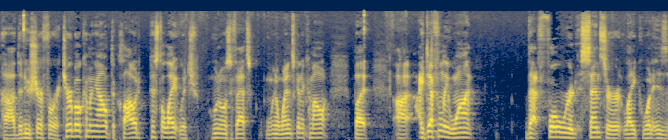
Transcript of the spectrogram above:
uh, the new Surefire Turbo coming out, the Cloud Pistol Light, which who knows if that's you know, when it's going to come out, but uh, I definitely want that forward sensor like what is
